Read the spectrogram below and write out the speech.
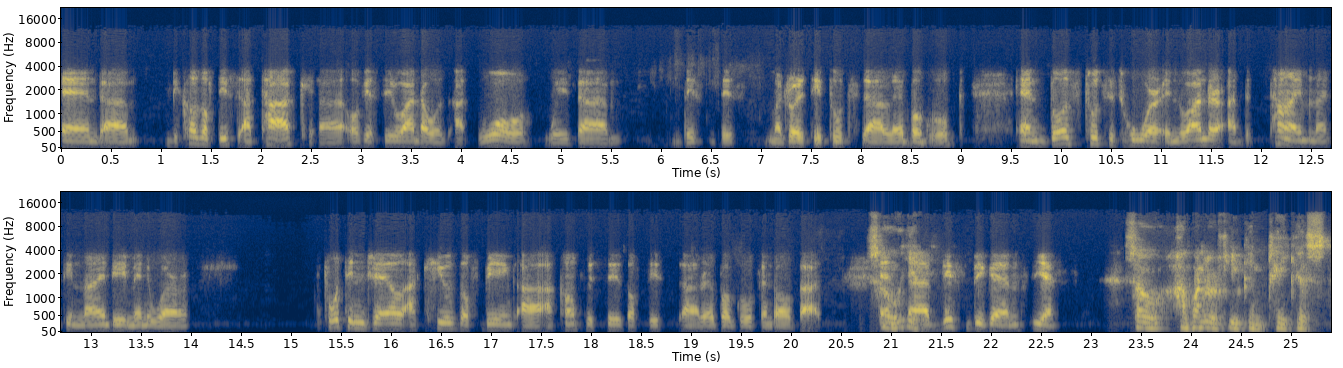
And um, because of this attack, uh, obviously Rwanda was at war with um, this this majority Tutsi uh, labor group, and those Tutsis who were in Rwanda at the time, 1990, many were put in jail, accused of being uh, accomplices of this uh, rebel group and all that. So and, uh, this began, yes. So I wonder if you can take us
